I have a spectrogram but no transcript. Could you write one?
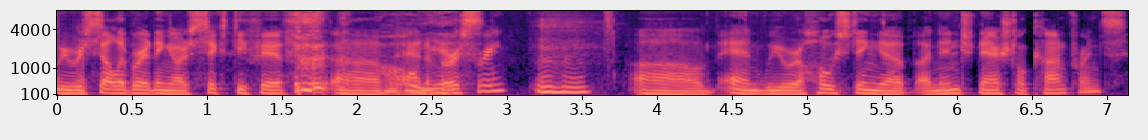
We were celebrating our 65th um, Oh, anniversary, mm-hmm. uh, and we were hosting a, an international conference.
